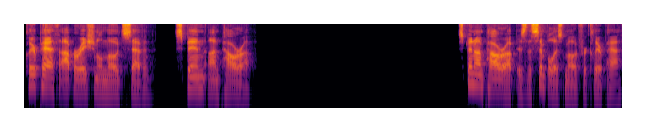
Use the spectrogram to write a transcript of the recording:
ClearPath Operational Mode 7 Spin on Power Up. Spin on Power Up is the simplest mode for ClearPath.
